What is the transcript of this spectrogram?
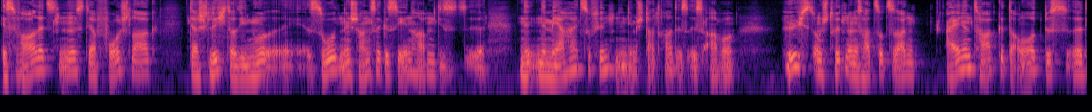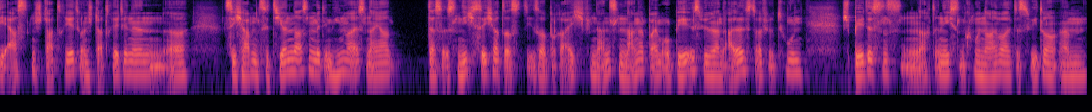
Es war letzten Endes der Vorschlag der Schlichter, die nur äh, so eine Chance gesehen haben, diese, eine äh, Mehrheit zu finden in dem Stadtrat. Es ist aber höchst umstritten und es hat sozusagen einen Tag gedauert, bis äh, die ersten Stadträte und Stadträtinnen äh, sich haben zitieren lassen mit dem Hinweis, naja, das ist nicht sicher, dass dieser Bereich Finanzen lange beim OB ist. Wir werden alles dafür tun, spätestens nach der nächsten Kommunalwahl das wieder ähm,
